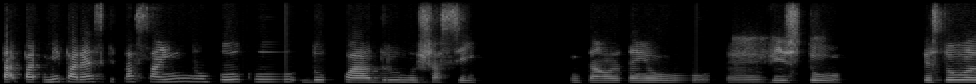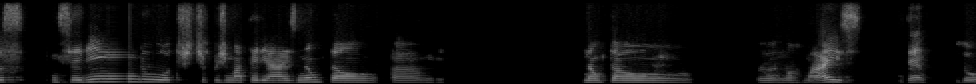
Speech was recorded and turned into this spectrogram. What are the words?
tá, me parece que está saindo um pouco do quadro no chassi. Então, eu tenho é, visto pessoas inserindo outros tipos de materiais não tão um, não tão uh, normais dentro do,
